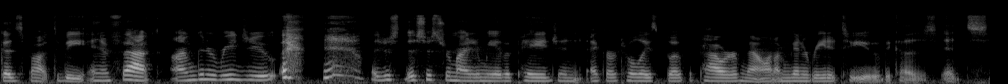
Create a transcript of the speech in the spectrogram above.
good spot to be. And in fact, I'm gonna read you I just this just reminded me of a page in Eckhart Tolle's book, The Power of Now, and I'm gonna read it to you because it's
